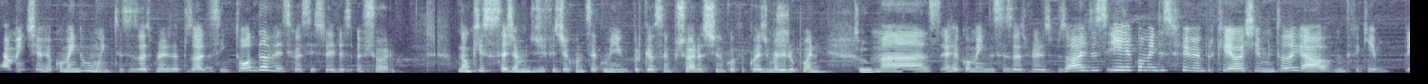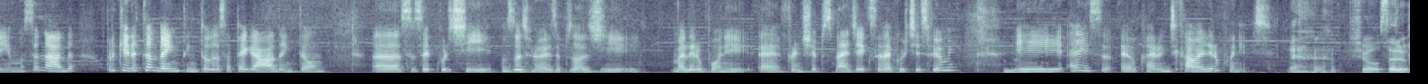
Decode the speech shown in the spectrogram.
realmente, eu recomendo muito. Esses dois primeiros episódios, assim, toda vez que eu assisto eles, eu choro. Não que isso seja muito difícil de acontecer comigo, porque eu sempre choro assistindo qualquer coisa de My Little Pony. Sim. Mas eu recomendo esses dois primeiros episódios e recomendo esse filme porque eu achei muito legal, fiquei bem emocionada, porque ele também tem toda essa pegada, então ah, se você curtir os dois primeiros episódios de My Little Pony é, Friendships Magic, você vai curtir esse filme. E é isso, eu quero indicar My Little Pony hoje. Show, sério.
